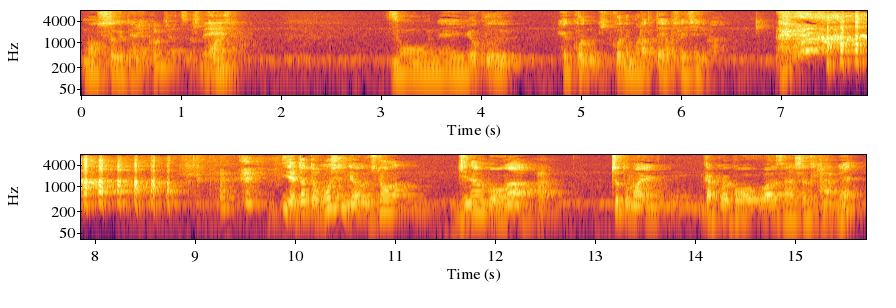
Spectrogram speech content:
もうすぐで。引っ込んじゃうんですよね。もうねよくへこん引っ込んでもらったよ先生には。いやだって面白いんだよ。うちの次男坊がはちょっと前学校でこう悪さした時にね、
